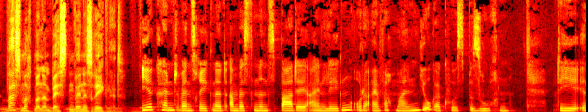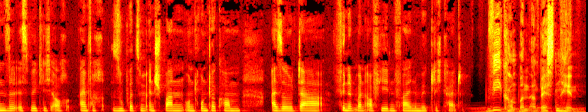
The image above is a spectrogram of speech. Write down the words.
Was macht man am besten, wenn es regnet? Ihr könnt, wenn es regnet, am besten einen Spa-Day einlegen oder einfach mal einen Yogakurs besuchen. Die Insel ist wirklich auch einfach super zum Entspannen und runterkommen. Also da findet man auf jeden Fall eine Möglichkeit. Wie kommt man am besten hin?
